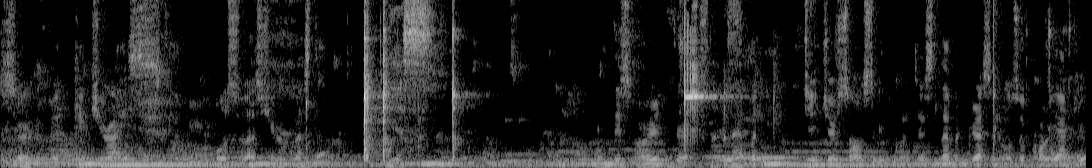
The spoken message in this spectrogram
Served with kimchi rice, also as you requested. Yes. And these are the lemon ginger sauce. It contains lemongrass and also coriander.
